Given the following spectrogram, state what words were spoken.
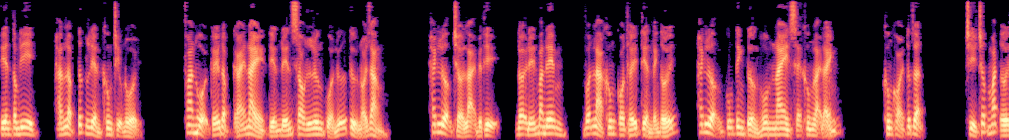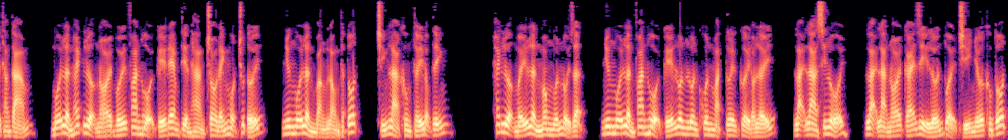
yên tâm đi, hắn lập tức liền không chịu nổi. Phan hội kế đập cái này tiến đến sau lưng của nữ tử nói rằng, hách lượng trở lại biệt thị, đợi đến ban đêm, vẫn là không có thấy tiền đánh tới, hách lượng cũng tin tưởng hôm nay sẽ không lại đánh. Không khỏi tức giận. Chỉ trước mắt tới tháng tám, mỗi lần hách lượng nói với phan hội kế đem tiền hàng cho đánh một chút tới, nhưng mỗi lần bằng lòng thật tốt, chính là không thấy động tĩnh. Hách lượng mấy lần mong muốn nổi giận, nhưng mỗi lần phan hội kế luôn luôn khuôn mặt tươi cười đó lấy, lại là xin lỗi, lại là nói cái gì lớn tuổi trí nhớ không tốt.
